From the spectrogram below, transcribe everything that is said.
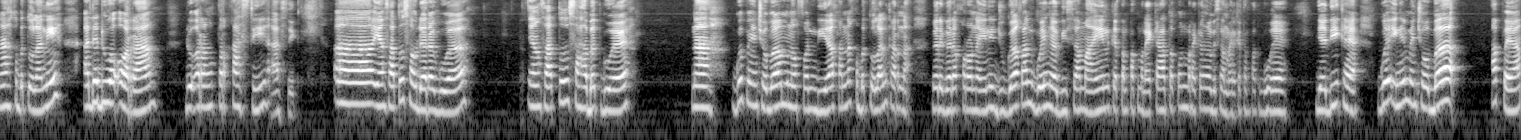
Nah kebetulan nih ada dua orang dua orang terkasih asik uh, yang satu saudara gue yang satu sahabat gue nah gue pengen coba menelpon dia karena kebetulan karena gara-gara corona ini juga kan gue nggak bisa main ke tempat mereka ataupun mereka nggak bisa main ke tempat gue. Jadi kayak gue ingin mencoba apa ya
